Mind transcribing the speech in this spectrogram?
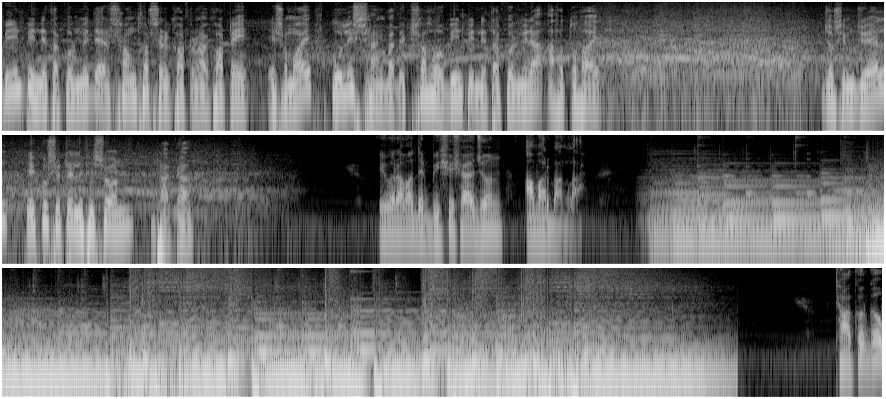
বিএনপি নেতাকর্মীদের সংঘর্ষের ঘটনা ঘটে। এ সময় পুলিশ সাংবাদিক সহ বিএনপি নেতাকর্মীরা আহত হয়। জসিম জুয়েল একুশে টেলিভিশন ঢাকা। এবার আমাদের বিশেষ আয়োজন আমার বাংলা। ঠাকুরগাঁও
